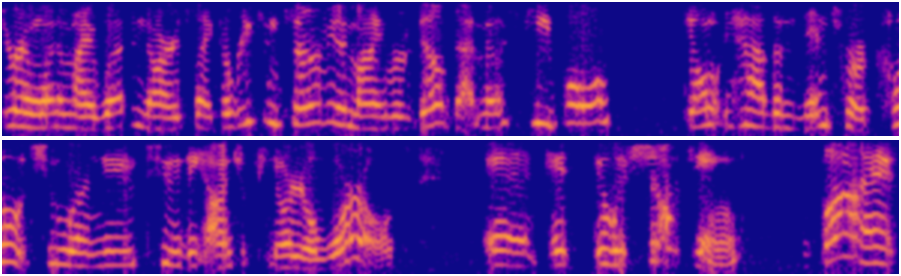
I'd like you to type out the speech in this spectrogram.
during one of my webinars. Like a recent survey of mine revealed that most people don't have a mentor coach who are new to the entrepreneurial world. And it, it was shocking. But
